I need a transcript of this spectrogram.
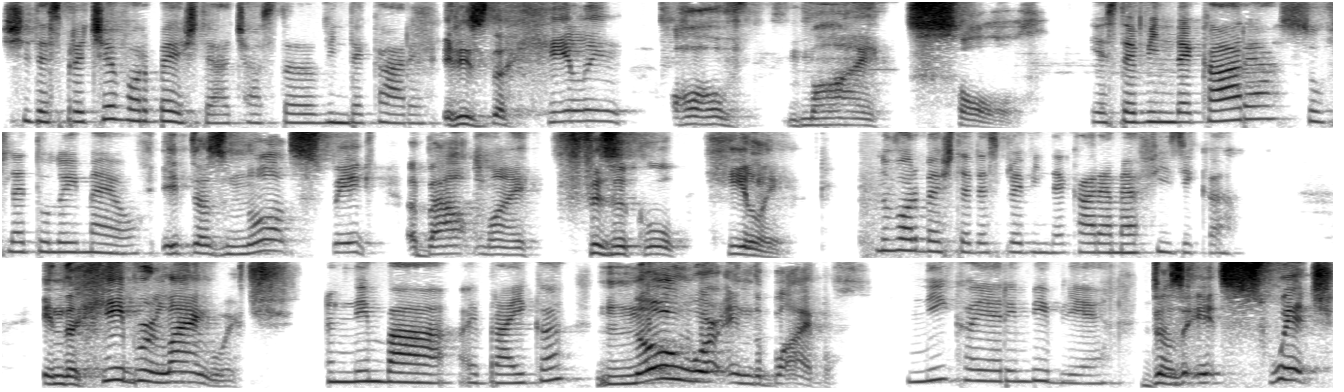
Și despre ce vorbește această vindecare? It is the healing of my soul. Este vindecarea sufletului meu. It does not speak about my physical healing. Nu vorbește despre vindecarea mea fizică. In the Hebrew language, În limba ebraică, nowhere in the Bible nicăieri în Biblie does it switch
